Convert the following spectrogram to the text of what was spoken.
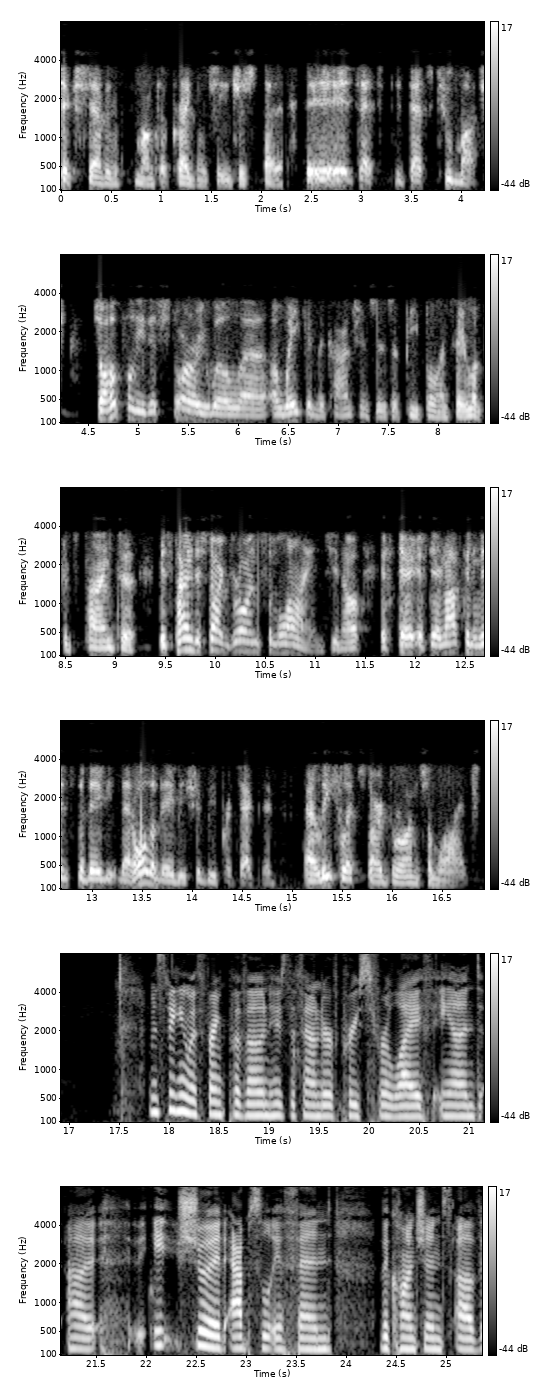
sixth, seventh month of pregnancy. Just uh, it, that's that's too much. So hopefully, this story will uh, awaken the consciences of people and say, look, it's time to it's time to start drawing some lines. You know, if they're if they're not convinced the baby that all the babies should be protected, at least let's start drawing some lines. I'm speaking with Frank Pavone, who's the founder of Priests for Life, and uh, it should absolutely offend the conscience of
